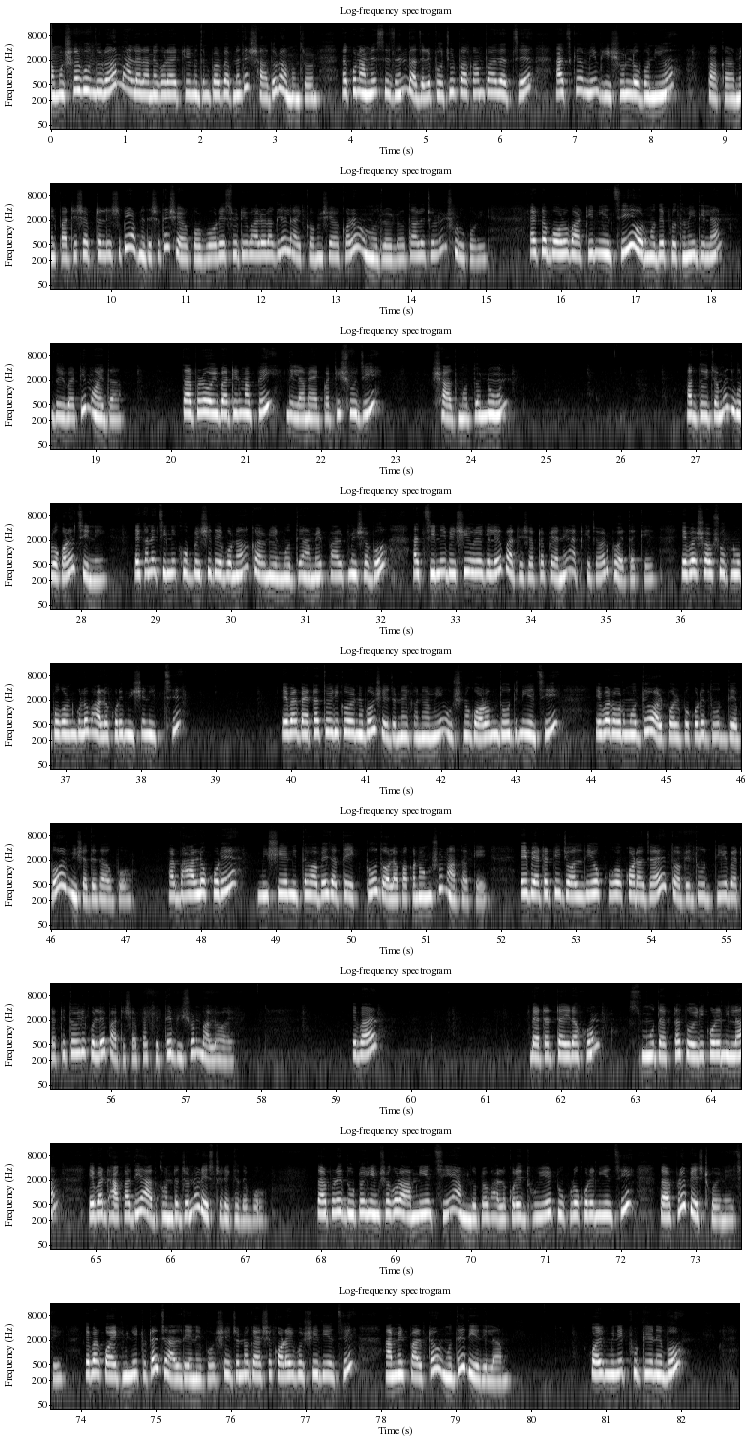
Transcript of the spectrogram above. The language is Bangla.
নমস্কার বন্ধুরা, মালা রান্নাঘরে একটি নতুন পর্বে আপনাদের সাদর আমন্ত্রণ। এখন আমের সিজন বাজারে প্রচুর পাকা আম পাওয়া যাচ্ছে। আজকে আমি ভীষণ লোভনীয় পাকা আমের পাটিসাপটা রেসিপি আপনাদের সাথে শেয়ার করব। রেসিপিটি ভালো লাগলে লাইক কমেন্ট শেয়ার করার অনুরোধ রইল। তাহলে চলুন শুরু করি। একটা বড় বাটি নিয়েছি, ওর মধ্যে প্রথমেই দিলাম দুই বাটি ময়দা। তারপরে ওই বাটির মাপেই দিলাম এক বাটি সুজি, স্বাদ মতো নুন আর দুই চামচ গুঁড়ো করা চিনি। এখানে চিনি খুব বেশি দেব না, কারণ এর মধ্যে আমের পাল্প মেশাবো। আর চিনি বেশি হয়ে গেলে পাটিসাপটা প্যানে আটকে যাওয়ার ভয় থাকে। এবার সব শুকনো উপকরণগুলো ভালো করে মিশিয়ে নিচ্ছে। এবার ব্যাটার তৈরি করে নেব, সেই জন্য এখানে আমি উষ্ণ গরম দুধ নিয়েছি। এবার ওর মধ্যে অল্প অল্প করে দুধ দেবো আর মিশাতে থাকব। আর ভালো করে মিশিয়ে নিতে হবে যাতে একটুও দলা পাকানো অংশ না থাকে। এই ব্যাটারটি জল দিয়েও করা যায়, তবে দুধ দিয়ে ব্যাটারটি তৈরি করলে পাটিসাপটা খেতে ভীষণ ভালো হয়। এবার ব্যাটারটা এরকম স্মুথ একটা তৈরি করে নিলাম। এবার ঢাকা দিয়ে আধ ঘণ্টার জন্য রেস্টে রেখে দেবো। তারপরে দুটো হিমসাগর আম নিয়েছি, আম দুটো ভালো করে ধুয়ে টুকরো করে নিয়েছি, তারপরে পেস্ট করে নিয়েছি। এবার কয়েক মিনিট ওটা জাল দিয়ে নেব। সেই জন্য গ্যাসে কড়াই বসিয়ে দিয়েছি। আমের পাল্পটা ওর মধ্যে দিয়ে দিলাম। কয়েক মিনিট ফুটিয়ে নেব।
